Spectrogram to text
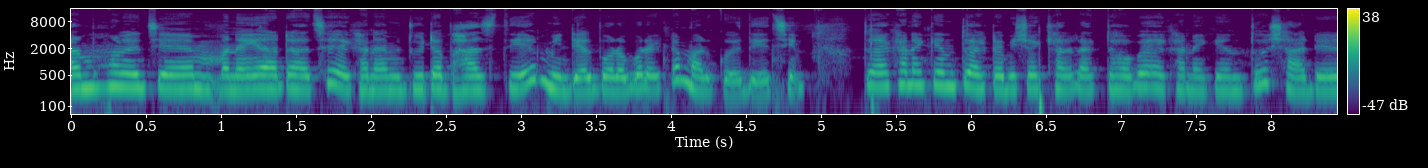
আর্মহোলের যে মানে ইয়াটা আছে, এখানে আমি দুইটা ভাঁজ দিয়ে মিডিয়াল বরাবর একটা মার্ক করে দিয়েছি। তো এখানে কিন্তু একটা বিষয় খেয়াল রাখতে হবে, এখানে কিন্তু শার্টের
